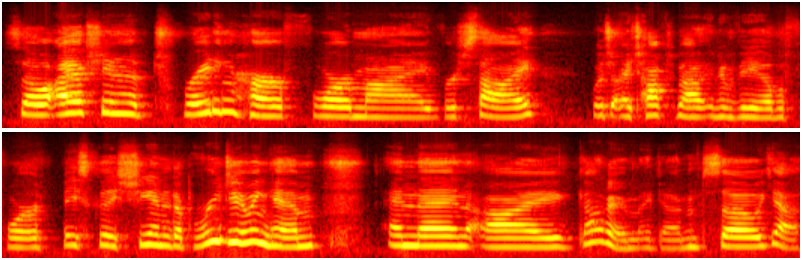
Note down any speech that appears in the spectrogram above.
So I actually ended up trading her for my Versailles, which I talked about in a video before. Basically, she ended up redoing him, and then I got him again. So yeah,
